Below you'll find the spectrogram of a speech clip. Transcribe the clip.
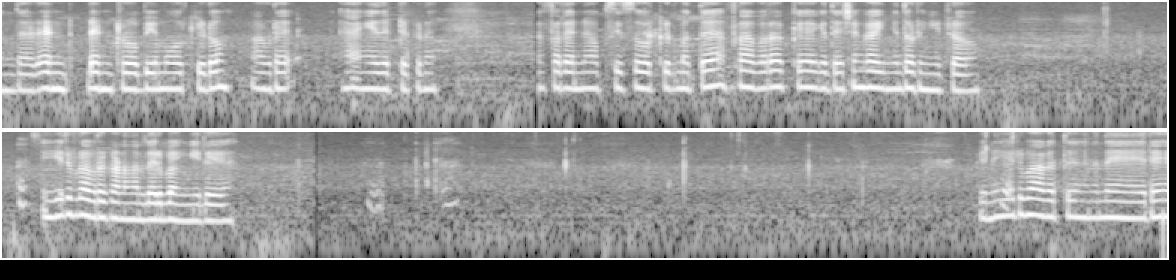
എന്താ എന്താ ഡെൻട്രോബിയം ഓർക്കിഡും അവിടെ ഹാങ് ചെയ്തിട്ടിരിക്കണ്. ഫലനോപ്സിസ് ഓർക്കിഡ് മറ്റേ ഫ്ലവറൊക്കെ ഏകദേശം കഴിഞ്ഞ് തുടങ്ങിയിട്ടോ ഈ ഒരു ഫ്ലവർ കാണാൻ നല്ലൊരു ഭംഗിയില്ലേ? പിന്നെ ഈ ഒരു ഭാഗത്ത് ഇങ്ങനെ നേരെ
